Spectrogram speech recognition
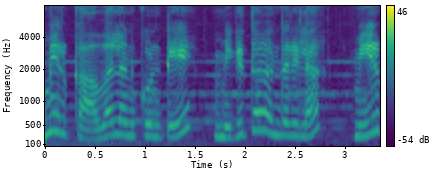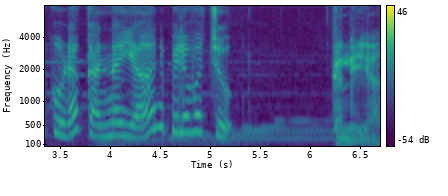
మీరు కావాలనుకుంటే మిగతా అందరిలా మీరు కూడా కన్నయ్య అని పిలవచ్చు. కన్నయ్య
